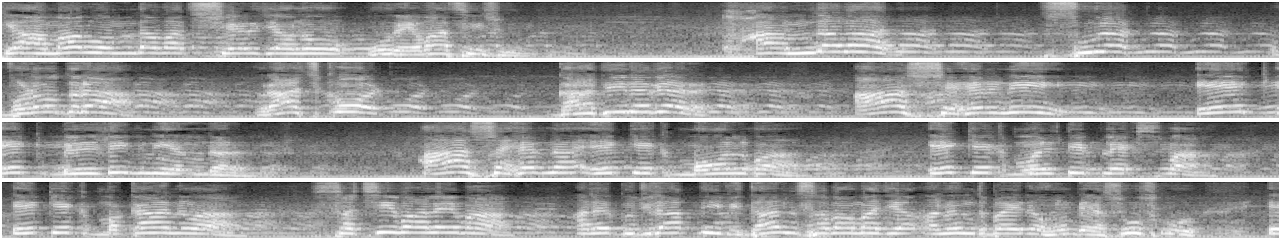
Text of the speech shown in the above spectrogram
કે અમારું અમદાવાદ શહેર જ્યાંનો હું રહેવાસી છું. આ અમદાવાદ, સુરત, વડોદરા, રાજકોટ, ગાંધીનગર, આ શહેરની એક એક બિલ્ડિંગની અંદર, આ શહેરના એક એક મોલમાં, એક એક મલ્ટીપ્લેક્સમાં, એક એક મકાનમાં, સચિવાલયમાં અને ગુજરાતની વિધાનસભામાં જે આનંદભાઈને હું બેસું છું, એ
